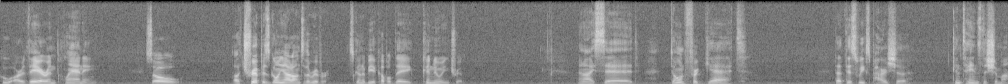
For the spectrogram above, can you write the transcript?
who are there and planning so a trip is going out onto the river it's going to be a couple day canoeing trip and I said don't forget that this week's parsha contains the Shema.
